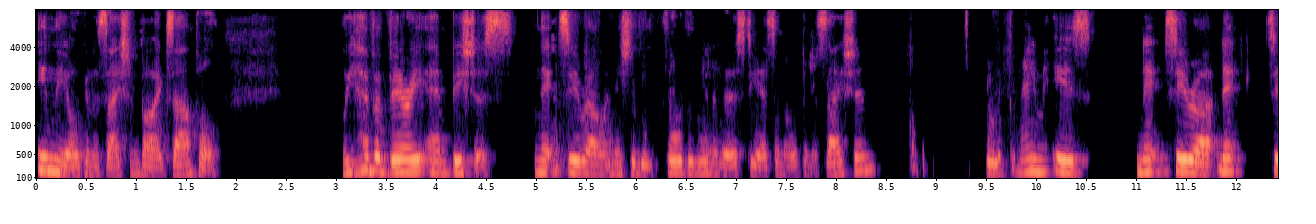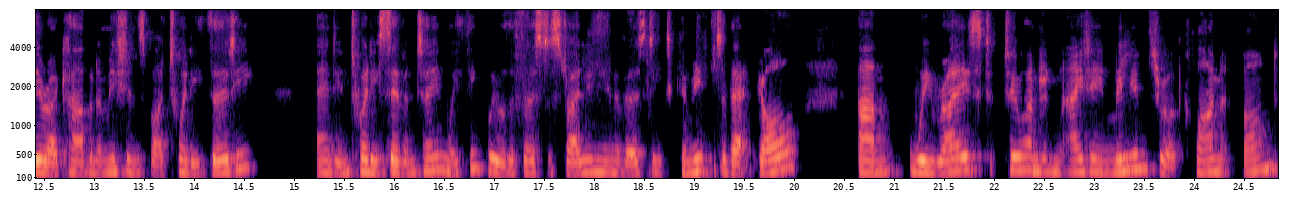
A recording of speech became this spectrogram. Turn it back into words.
in the organisation by example. We have a very ambitious net zero initiative for the university as an organisation. The name is net zero, net zero carbon emissions by 2030. And in 2017, we think we were the first Australian university to commit to that goal. Um, we raised 218 million through a climate bond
